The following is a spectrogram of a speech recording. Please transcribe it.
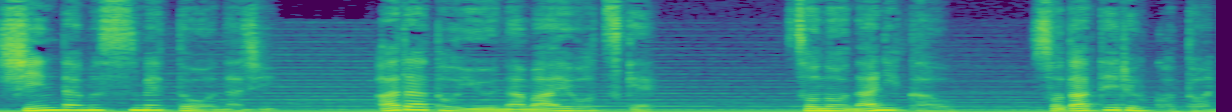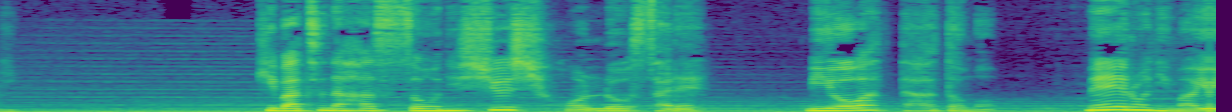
死んだ娘と同じアダという名前をつけ、その何かを育てることに。奇抜な発想に終始翻弄され、見終わった後も迷路に迷い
